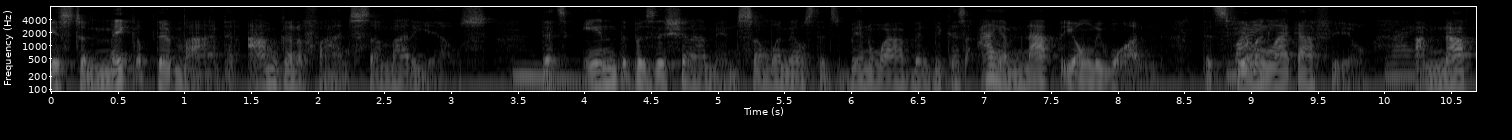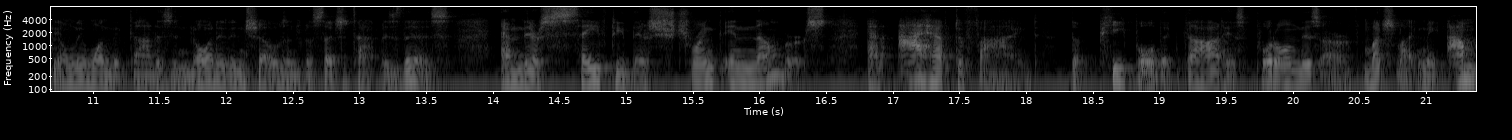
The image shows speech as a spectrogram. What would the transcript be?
is to make up their mind that I'm going to find somebody else mm. that's in the position I'm in, someone else that's been where I've been, because I am not the only one that's feeling like I feel. Right. I'm not the only one that God has anointed and chosen for such a time as this. And there's safety, there's strength in numbers. And I have to find the people that God has put on this earth, much like me. I'm,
